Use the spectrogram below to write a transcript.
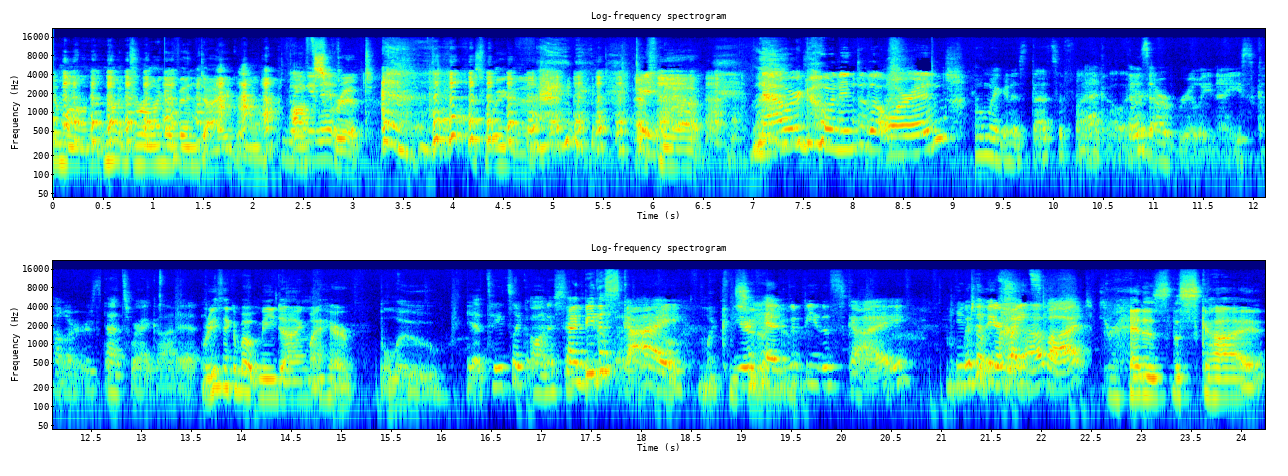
Yeah, mom, not drawing a Venn diagram. Winging Off it. script. Just winging it. F me up. now we're going into the orange. Oh my goodness, that's a fun That- color. those are really nice colors. That's where I got it. What do you think about me dyeing my hair blue? Yeah, Tate's like honestly. That'd be the sky. Oh, I'm like Your head it. would be the sky Can you with tilt your white up? spot. Your head is the sky,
